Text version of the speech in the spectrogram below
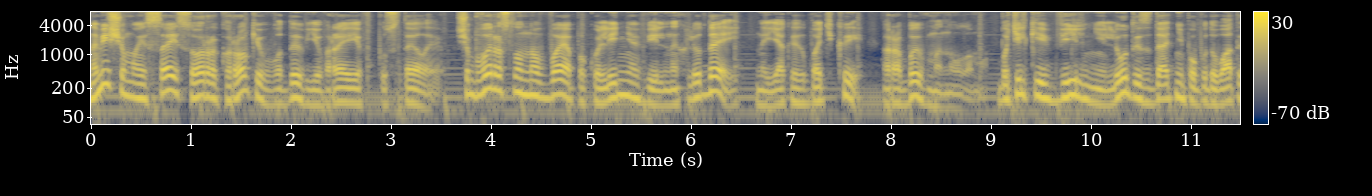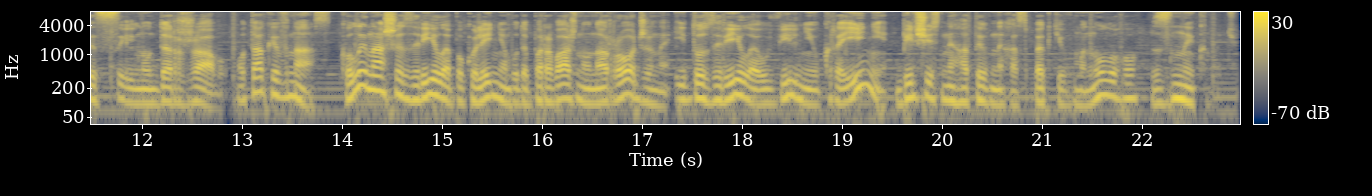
Навіщо Моїсей 40 років водив євреїв пустелею? Щоб виросло нове покоління вільних людей, не як їх батьки, раби в минулому. Бо тільки вільні люди здатні побудувати сильну державу. Отак і в нас. Коли наше зріле покоління буде переважно народжене і дозріле у вільній Україні, більшість негативних аспектів минулого зникнуть.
